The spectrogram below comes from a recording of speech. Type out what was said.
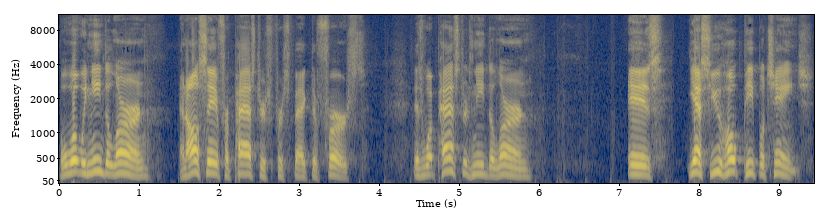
But what we need to learn, and I'll say it for pastors' perspective first, is what pastors need to learn is yes, you hope people change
